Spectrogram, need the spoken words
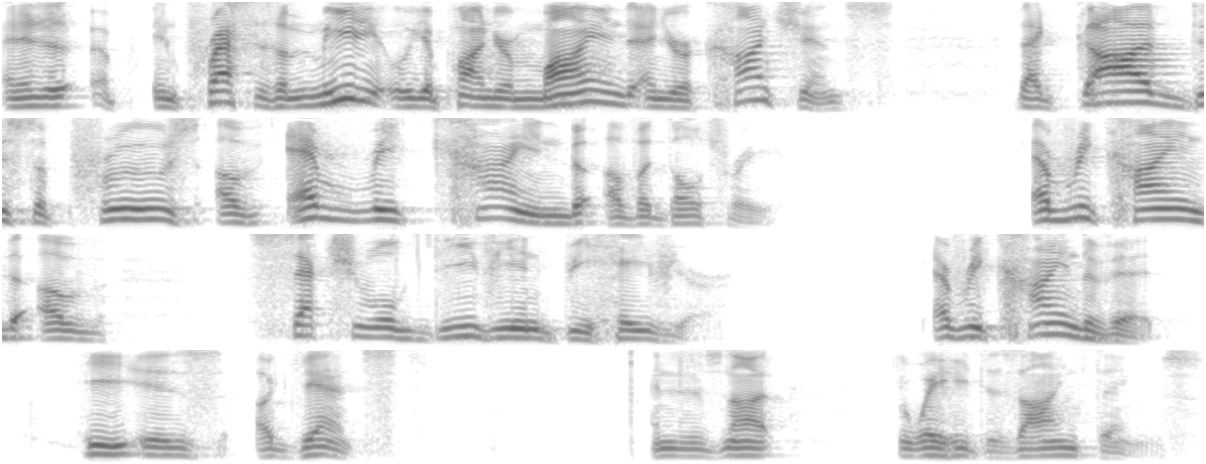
And it uh, impresses immediately upon your mind and your conscience that God disapproves of every kind of adultery, every kind of sexual deviant behavior, every kind of it he is against. And it is not the way he designed things.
